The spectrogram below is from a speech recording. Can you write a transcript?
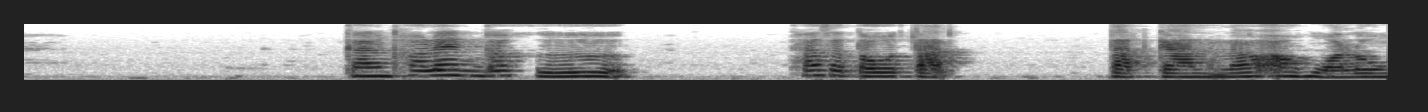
533 การเข้าเล่นก็คือ ถ้าสโตตัดตัดกันแล้วเอาหัวลง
